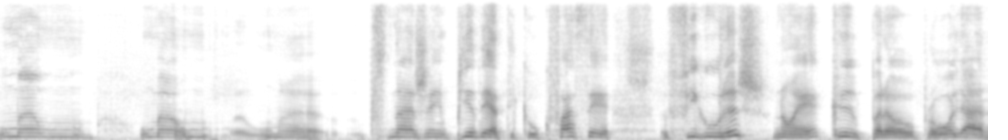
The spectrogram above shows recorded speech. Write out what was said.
uma. uma, uma, uma personagem piadética. O que faço é figuras, não é? Que para o, para o olhar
